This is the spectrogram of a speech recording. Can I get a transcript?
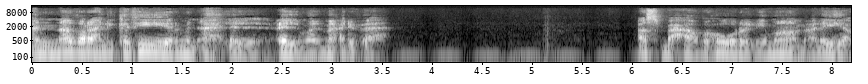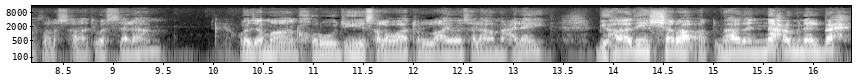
النظرة لكثير من أهل العلم والمعرفة. أصبح ظهور الإمام عليه أفضل الصلاة والسلام وزمان خروجه صلوات الله وسلامه عليه بهذه الشرائط بهذا النحو من البحث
